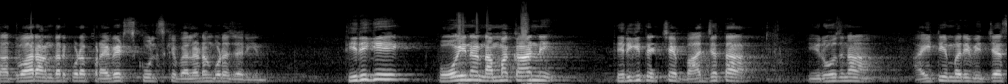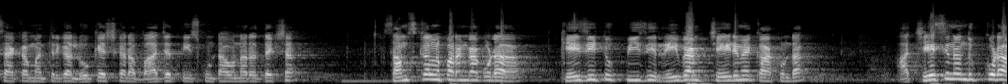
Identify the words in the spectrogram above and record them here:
తద్వారా అందరు కూడా ప్రైవేట్ స్కూల్స్కి వెళ్ళడం కూడా జరిగింది. తిరిగి పోయిన నమ్మకాన్ని తిరిగి తెచ్చే బాధ్యత ఈ రోజున ఐటీ మరియు విద్యాశాఖ మంత్రిగా లోకేష్ గారు బాధ్యత తీసుకుంటా ఉన్నారు అధ్యక్ష. సంస్కరణ పరంగా కూడా కేజీ టు పీజీ రీవ్యాంప్ చేయడమే కాకుండా ఆ చేసినందుకు కూడా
